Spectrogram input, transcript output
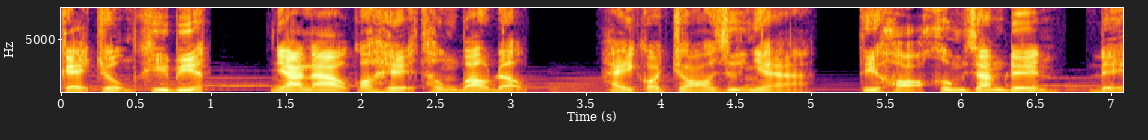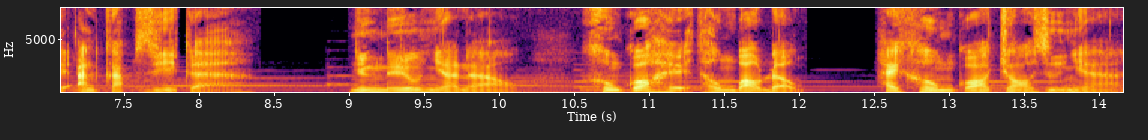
Kẻ trộm khi biết nhà nào có hệ thống báo động hay có chó giữ nhà thì họ không dám đến để ăn cắp gì cả. Nhưng nếu nhà nào không có hệ thống báo động hay không có chó giữ nhà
